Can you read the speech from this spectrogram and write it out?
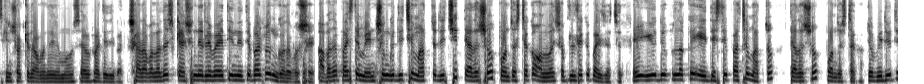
স্ক্রিনশট কিন্তু আমাদের পাঠিয়ে দিবেন। সারা বাংলাদেশ ক্যাশ অন ডেলিভারিতে নিতে পারবেন ঘরে বসে আমাদের প্রাইসটা মেন সঙ্গে দিচ্ছি, মাত্র দিচ্ছি তেরোশো পঞ্চাশ টাকা অনলাইন শপিং থেকে পাই যাচ্ছেন। এই ইউটিউব উপলক্ষে এই দেশটি পাচ্ছে মাত্র তেরোশো পঞ্চাশ টাকা। তো ভিডিওটি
